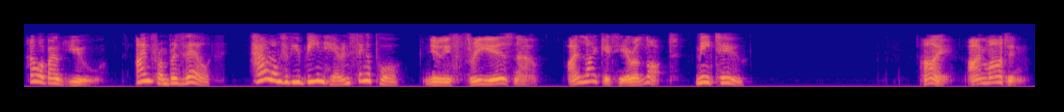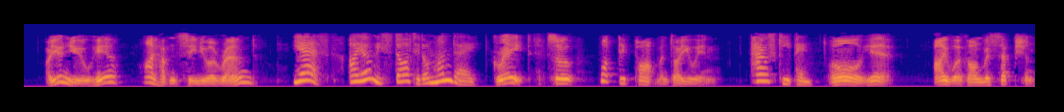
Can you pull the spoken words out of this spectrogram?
How about you? I'm from Brazil. How long have you been here in Singapore? Nearly three years now. I like it here a lot. Me too. Hi, I'm Martin. Are you new here? I haven't seen you around. Yes, I only started on Monday. Great. So, what department are you in? Housekeeping. Oh, yeah. I work on reception.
